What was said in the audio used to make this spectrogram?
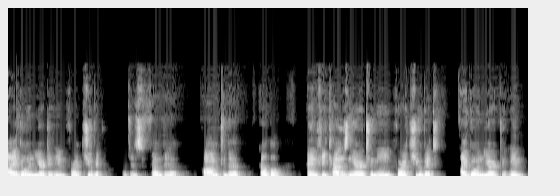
I go near to him for a cubit, which is from the palm to the elbow. And if he comes near to me for a cubit, I go near to him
